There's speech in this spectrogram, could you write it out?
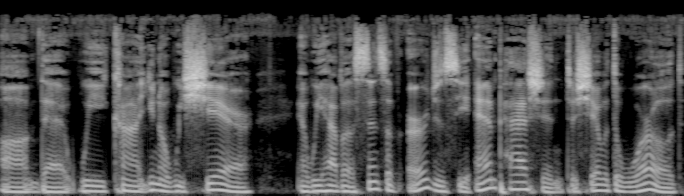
um, that we kind you know, we share and we have a sense of urgency and passion to share with the world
